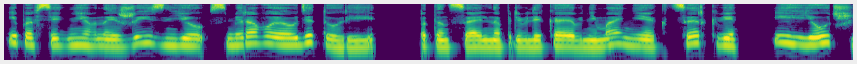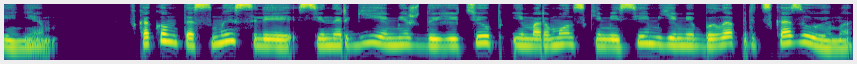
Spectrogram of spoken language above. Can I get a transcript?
и повседневной жизнью с мировой аудиторией, потенциально привлекая внимание к церкви и ее учениям каком-то смысле синергия между YouTube и мормонскими семьями была предсказуема,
